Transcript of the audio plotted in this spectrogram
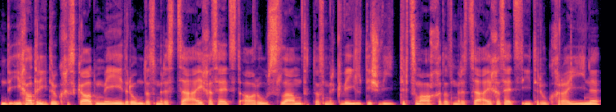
Und ich habe den Eindruck, es geht mehr darum, dass man ein Zeichen setzt an Russland, dass man gewillt ist, weiterzumachen, dass man ein Zeichen setzt in der Ukraine,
